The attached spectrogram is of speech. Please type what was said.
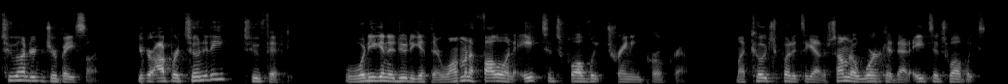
200 is your baseline. Your opportunity 250. Well, what are you going to do to get there? Well, I'm going to follow an eight to 12 week training program. My coach put it together. So I'm going to work at that eight to 12 weeks.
